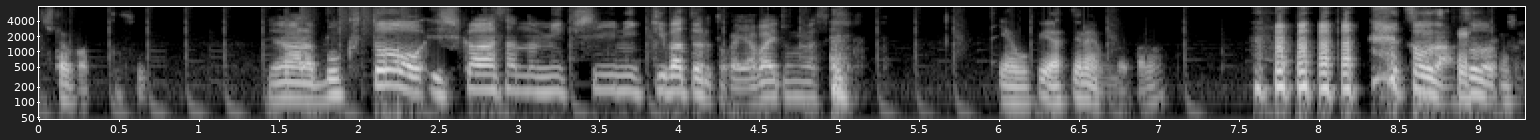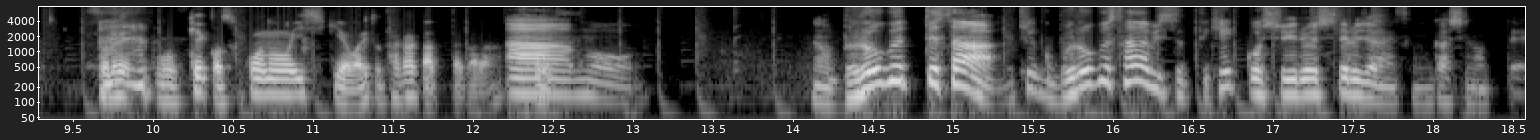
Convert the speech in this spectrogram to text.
きたかった。それいやだから僕と石川さんのミクシー日記バトルとかやばいと思いますよ。いや、僕やってないもんだから。そうだ、そうだ。それ、もう結構そこの意識が割と高かったから。ああ、もう。なんかブログってさ、結構ブログサービスって結構終了してるじゃないですか、昔のって。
